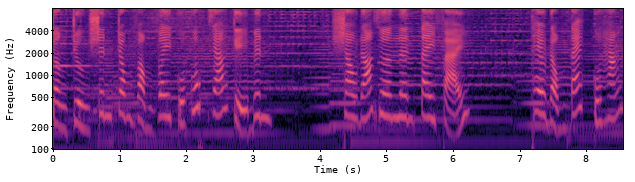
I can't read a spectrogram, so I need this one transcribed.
Trần Trường Sinh trong vòng vây của quốc giáo kỵ binh. Sau đó gơ lên tay phải. Theo động tác của hắn,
